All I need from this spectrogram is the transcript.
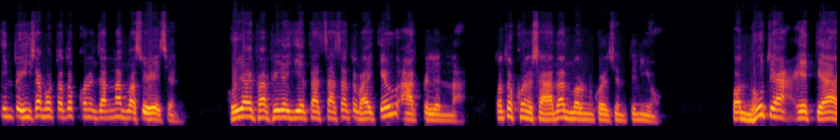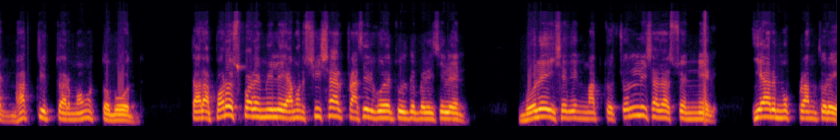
কিন্তু হিসামও ততক্ষণে জান্নাতবাসী হয়েছেন। হুজাইফা ফিরে গিয়ে তার চাচাতো ভাইকেও আর পেলেন না। ততক্ষণে শাহাদাত বরণ করেছেন তিনিও। অদ্ভুত এ ত্যাগ, ভ্রাতৃত্ব আর মমত্ব বোধ। তারা পরস্পরে মিলে এমন সীসার প্রাচীর গড়ে তুলতে পেরেছিলেন। বলেই সেদিন মাত্র চল্লিশ হাজার সৈন্যের ইয়ার মুখ প্রান্তরে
